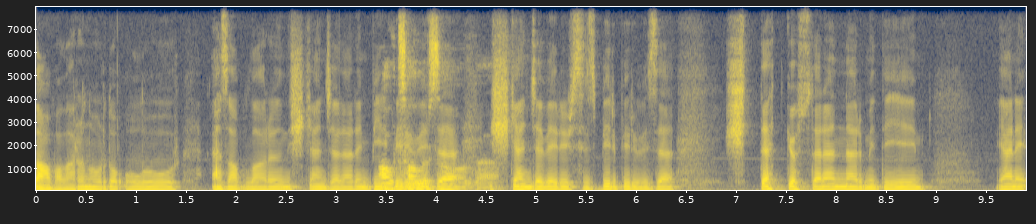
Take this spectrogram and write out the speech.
Davaların orada olur, əzabların, işgəncələrin bir-birinizə işgəncə verirsiniz, bir-birinizə şiddət göstərənlər mi deyim? Yəni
